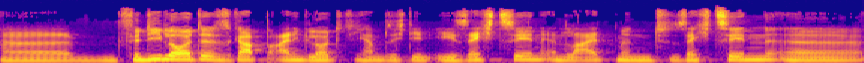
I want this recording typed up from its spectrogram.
Ähm, für die Leute, es gab einige Leute, die haben sich den E16 Enlightenment 16 äh,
